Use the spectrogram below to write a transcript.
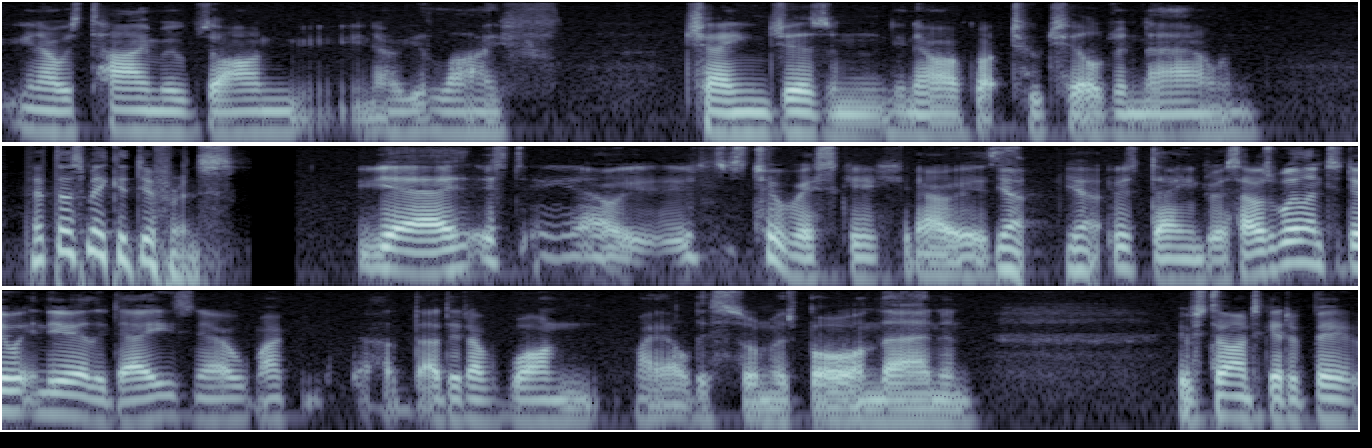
you know, as time moves on, you know, your life changes, and you know, I've got two children now, and that does make a difference yeah, it's you know it's just too risky. You know, it's, yeah, yeah. It was dangerous. I was willing to do it in the early days. You know, my I, did have one. My eldest son was born then, and it was starting to get a bit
